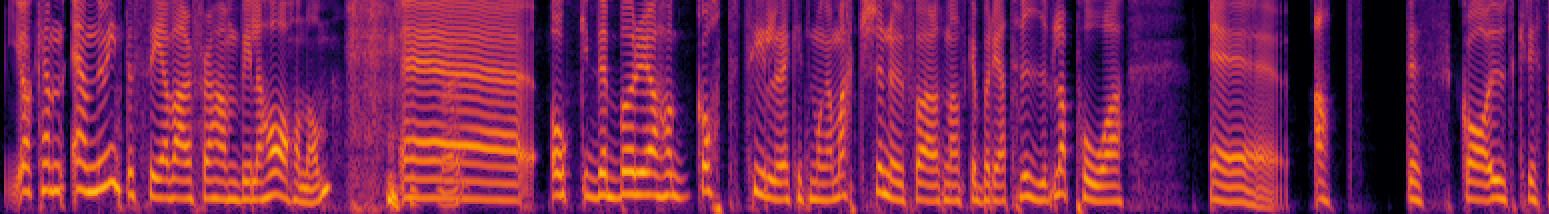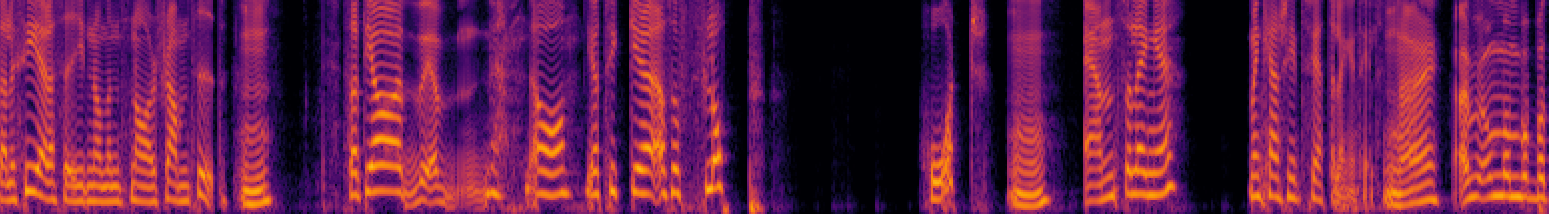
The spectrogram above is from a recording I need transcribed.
jag kan ännu inte se varför han ville ha honom. Eh, och Det börjar ha gått tillräckligt många matcher nu för att man ska börja tvivla på eh, att det ska utkristallisera sig inom en snar framtid. Mm. Så att jag, ja, jag tycker, alltså flopp, hårt, mm. än så länge. Men kanske inte så jättelänge till. Nej, om man bara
